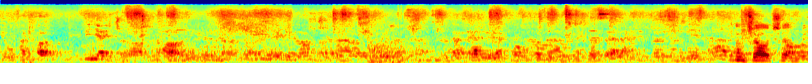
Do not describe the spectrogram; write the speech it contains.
Jó, hát ha figyelj csak, ha én azt csinálom, tehát előre komponálni meg az elemet. Nem csinálok semmit.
